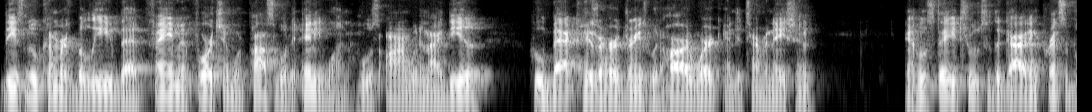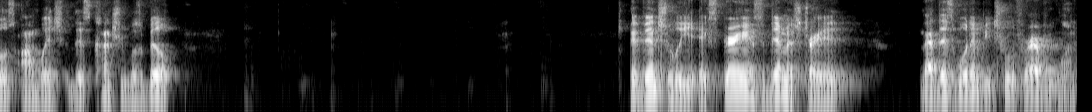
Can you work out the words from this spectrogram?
These newcomers believed that fame and fortune were possible to anyone who was armed with an idea, who backed his or her dreams with hard work and determination, and who stayed true to the guiding principles on which this country was built. Eventually, experience demonstrated that this wouldn't be true for everyone.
